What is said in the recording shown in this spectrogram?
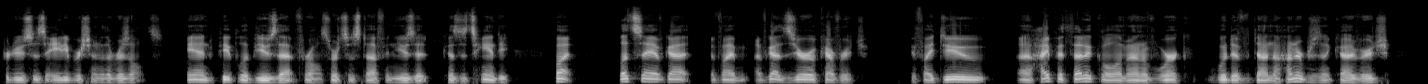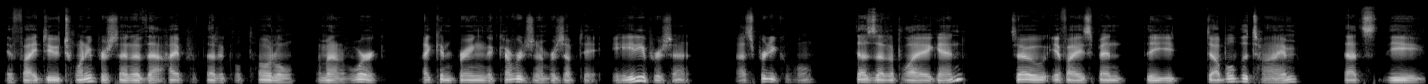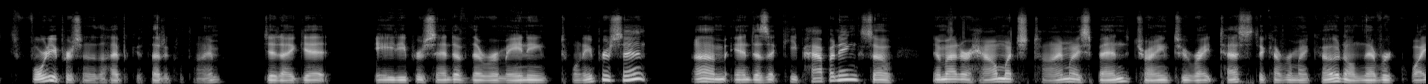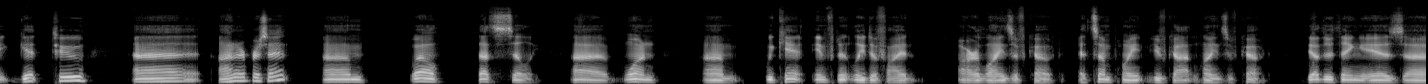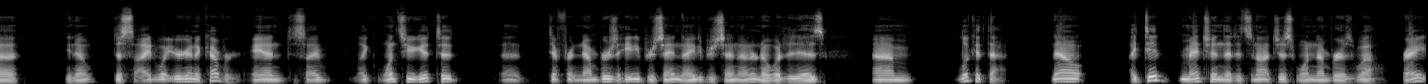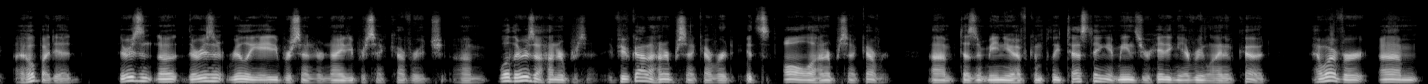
produces 80% of the results. And people abuse that for all sorts of stuff and use it because it's handy. But let's say I've got if I'm I've got zero coverage. If I do a hypothetical amount of work would have done 100% coverage, if I do 20% of that hypothetical total amount of work, I can bring the coverage numbers up to 80%. That's pretty cool. Does that apply again? So if I spend the double the time, that's the 40% of the hypothetical time. Did I get 80% of the remaining 20%? Um, and does it keep happening? So no matter how much time I spend trying to write tests to cover my code, I'll never quite get to uh, 100%. Um, well, that's silly. Uh, one, um, we can't infinitely divide our lines of code. At some point, you've got lines of code. The other thing is, uh, you know, decide what you're going to cover and decide, like, once you get to uh, different numbers 80%, 90%, I don't know what it is, um, look at that. Now, I did mention that it's not just one number as well, right? I hope I did. There isn't no there isn't really 80% or 90% coverage. Um, well there is 100% if you've got 100% covered it's all 100% covered. Um, doesn't mean you have complete testing. It means you're hitting every line of code. However um,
